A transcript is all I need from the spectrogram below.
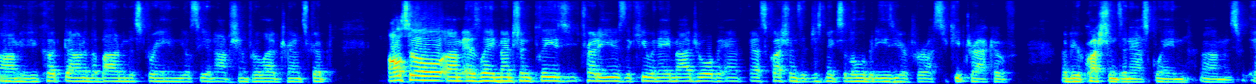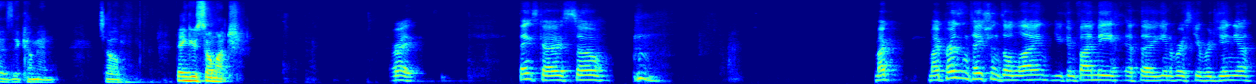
Um, if you click down at the bottom of the screen, you'll see an option for live transcript. Also, um, as Lane mentioned, please try to use the Q&A module to ask questions. It just makes it a little bit easier for us to keep track of, of your questions and ask Lane um, as, as they come in. So thank you so much. All right. Thanks, guys. So my, my presentation's online. You can find me at the University of Virginia.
